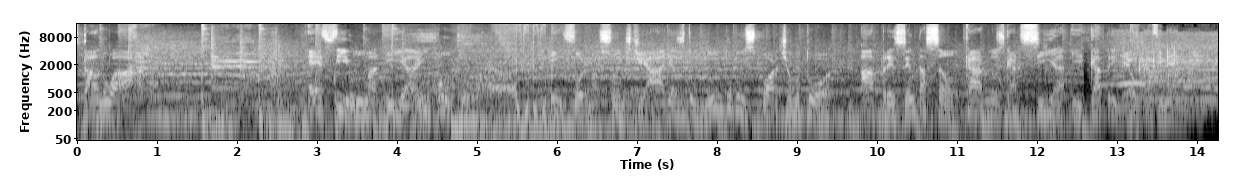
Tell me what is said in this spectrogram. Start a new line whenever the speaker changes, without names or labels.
Está no ar. F1 Mania em ponto. Informações diárias do mundo do esporte a motor. A apresentação: Carlos Garcia e Gabriel Gavinelli.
